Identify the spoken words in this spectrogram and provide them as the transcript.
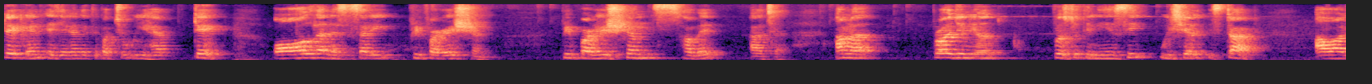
টেকেন এই যেখানে দেখতে পাচ্ছ we have take all the necessary preparation preparations হবে আচ্ছা আমরা প্রয়োজনীয় প্রস্তুতি নিয়েছি। We shall start our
